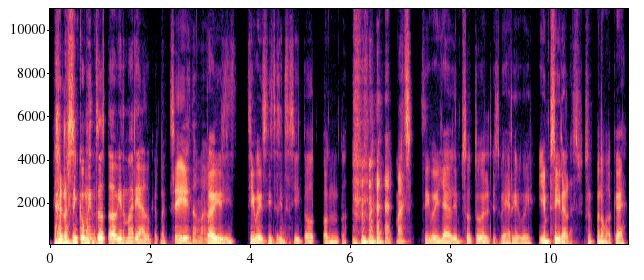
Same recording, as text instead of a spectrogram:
A los cinco minutos estaba bien mareado, carnal. Sí. Ay, y- sí, güey, sí te sientes así todo tonto. Más. Sí, güey, ya empezó todo el desvergue, güey. Y empecé a ir a las, bueno, acá,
